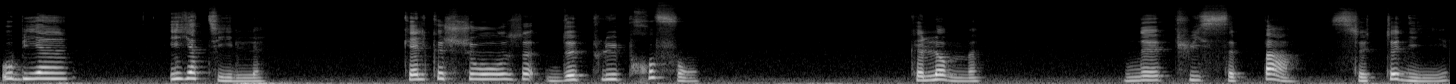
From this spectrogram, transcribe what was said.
Ou bien y a-t-il quelque chose de plus profond? Que l'homme ne puisse pas se tenir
